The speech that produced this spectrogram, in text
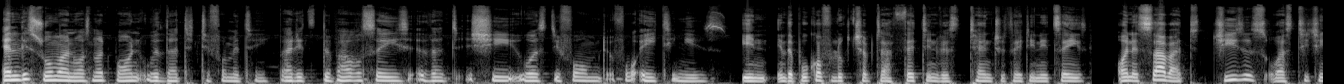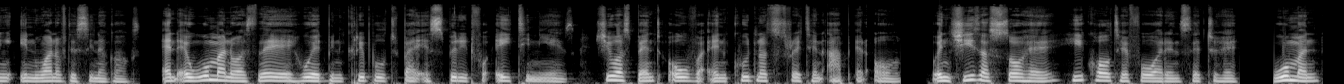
And this woman was not born with that deformity, but it's, the Bible says that she was deformed for 18 years. In, in the book of Luke, chapter 13, verse 10 to 13, it says, On a Sabbath, Jesus was teaching in one of the synagogues, and a woman was there who had been crippled by a spirit for 18 years. She was bent over and could not straighten up at all. When Jesus saw her, he called her forward and said to her, Woman,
